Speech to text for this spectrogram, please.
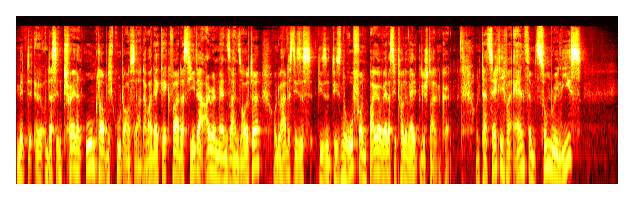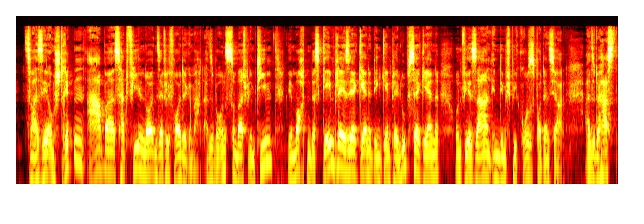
mit äh, und das in Trailern unglaublich gut aussah. Da war der Gag war, dass jeder Iron Man sein sollte und du hattest dieses diese diesen Ruf von BioWare, dass sie tolle Welten gestalten können. Und tatsächlich war Anthem zum Release zwar sehr umstritten, aber es hat vielen Leuten sehr viel Freude gemacht. Also bei uns zum Beispiel im Team, wir mochten das Gameplay sehr gerne, den Gameplay Loop sehr gerne und wir sahen in dem Spiel großes Potenzial. Also du hast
